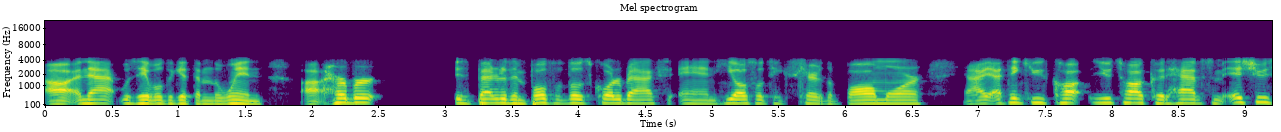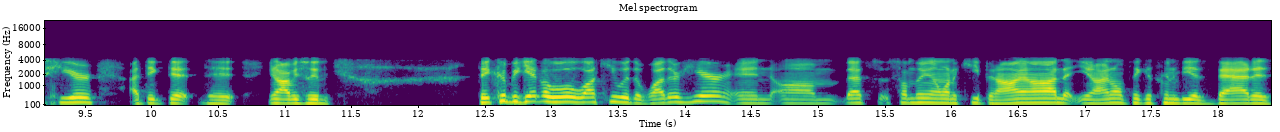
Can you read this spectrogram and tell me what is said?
uh, and that was able to get them the win. Uh, Herbert is better than both of those quarterbacks, and he also takes care of the ball more. I, I, think Utah, Utah could have some issues here. I think that that you know obviously they could be getting a little lucky with the weather here, and um, that's something I want to keep an eye on. You know, I don't think it's going to be as bad as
